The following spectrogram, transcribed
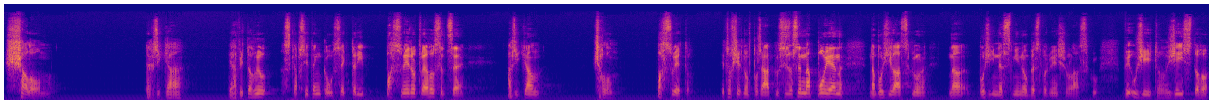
šalom, tak říká, já vytahuju z kapsy ten kousek, který pasuje do tvého srdce a říkám, šalom, pasuje to. Je to všechno v pořádku. Jsi zase napojen na boží lásku, na boží nesmírnou bezpodmínečnou lásku. Využij toho, žij z toho,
